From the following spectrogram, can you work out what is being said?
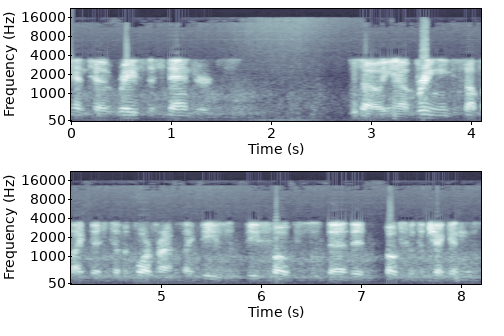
tend to raise the standards. So you know, bringing stuff like this to the forefront, like these these folks, the the folks with the chickens,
